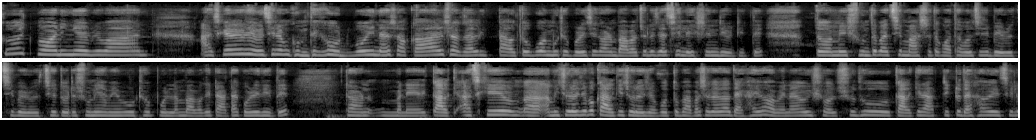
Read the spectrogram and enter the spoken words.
গুড মর্নিং এভরিওয়ান আজকে আমি ভেবেছিলাম ঘুম থেকে উঠবোই না, সকাল সকাল, তাও তবুও আমি উঠে পড়েছি কারণ বাবা চলে যাচ্ছে ইলেকশন ডিউটিতে তো আমি শুনতে পাচ্ছি মার সাথে কথা বলছি যে বেরোচ্ছি বেরোচ্ছি। তো ওটা শুনে আমি উঠে পড়লাম বাবাকে টাটা করে দিতে। কারণ মানে কালকে, আজকে আমি চলে যাব, কালকে চলে যাব। তো বাবার সাথে তো দেখাই হবে না। ওই শুধু কালকে রাত্রে একটু দেখা হয়েছিল,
